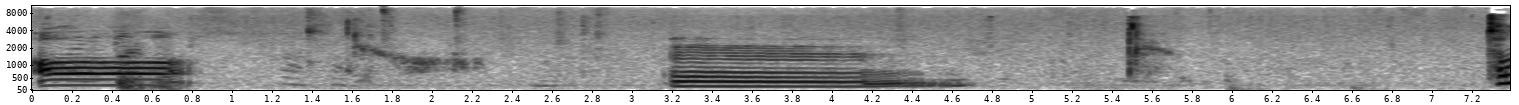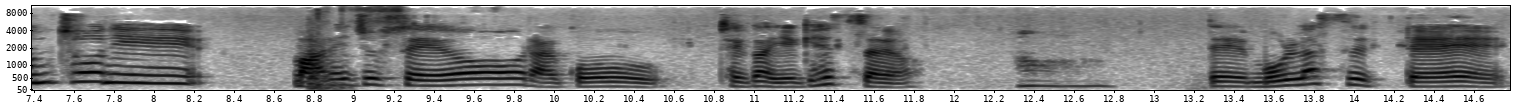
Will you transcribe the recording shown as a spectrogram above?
어, 음, 천천히 말해주세요. 라고 제가 얘기했어요. 아, 네, 몰랐을 때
